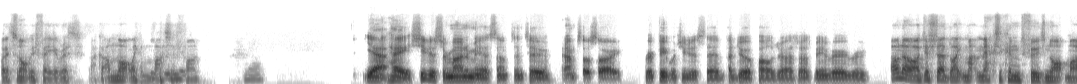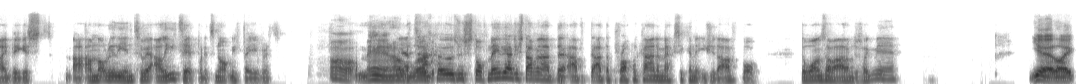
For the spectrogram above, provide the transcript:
but it's not my favorite. I I'm not like a massive fan. No. yeah, hey, she just reminded me of something too. I'm so sorry. Repeat what you just said. I do apologize. I was being very rude. Oh no, I just said like Mexican food's not my biggest. I, I'm not really into it. I'll eat it, but it's not my favorite. Oh man, I yeah, love it. tacos and stuff. Maybe I just haven't had the I've had the proper kind of Mexican that you should have, but the ones I've had, I'm just like, yeah, Yeah, like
